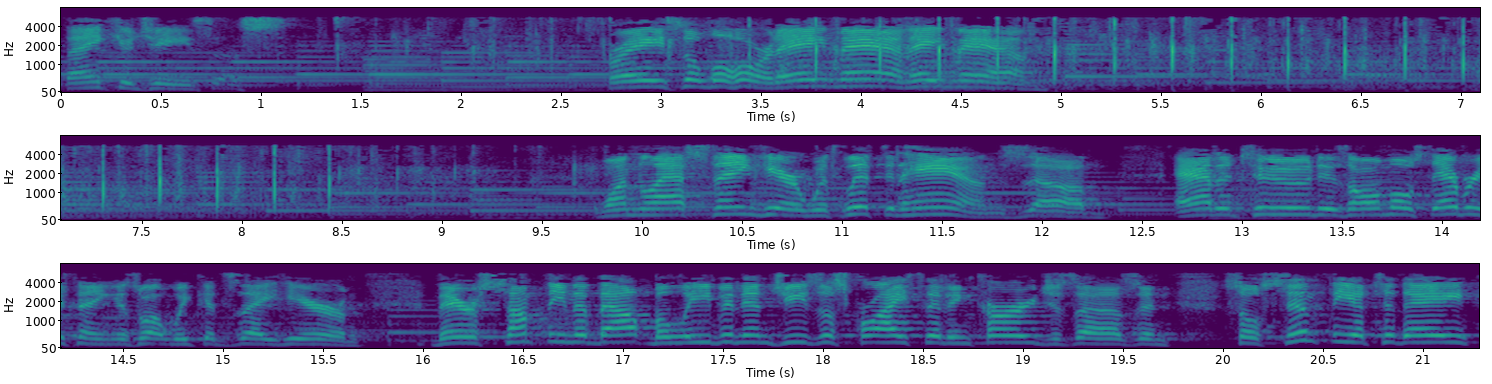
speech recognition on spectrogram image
Thank you, Jesus. Praise the Lord. Amen. Amen. One last thing here with lifted hands. Uh, attitude is almost everything, is what we could say here. There's something about believing in Jesus Christ that encourages us. And so Cynthia today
